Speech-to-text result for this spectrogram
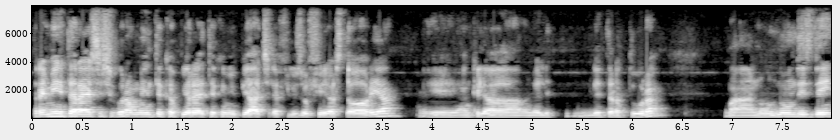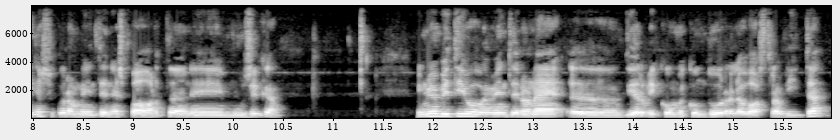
Tra i miei interessi sicuramente capirete che mi piace la filosofia e la storia e anche la, la let- letteratura, ma non, non disdegno sicuramente né sport né musica. Il mio obiettivo ovviamente non è eh, dirvi come condurre la vostra vita,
